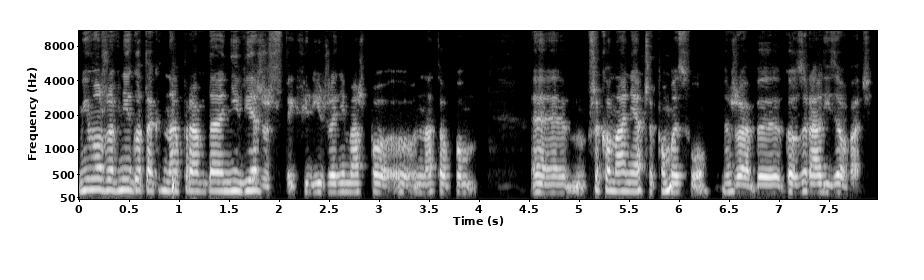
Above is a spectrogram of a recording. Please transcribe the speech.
mimo że w niego tak naprawdę nie wierzysz w tej chwili, że nie masz po, na to po, przekonania czy pomysłu, żeby go zrealizować.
